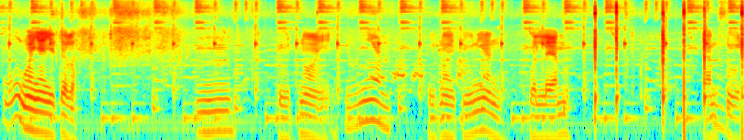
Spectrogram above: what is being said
โอ้หน่วยใหญ่อยู่ตัวละอืมตูดหน่อยผิวเนียนตูดหน่อยผิวเนียนขวนแหลมตามสูตร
